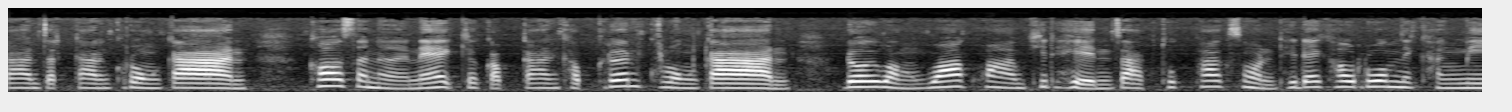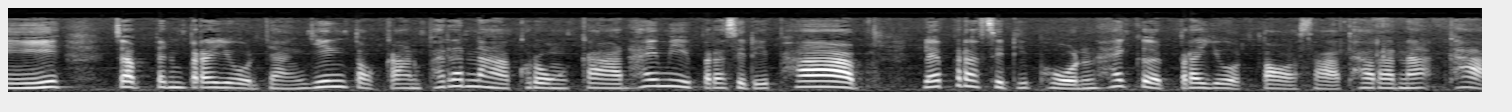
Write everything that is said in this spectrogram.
การจัดการโครงการ ข้อเสนอแนะเกี่ยวกับการขับเคลื่อนโครงการ โดยหวังว่าความคิดเห็นจากทุกภาคส่วนที่ได้เข้าร่วมในครั้งนี้ จะเป็นประโยชน์อย่างยิ่งต่อการพัฒนาโครงการให้มีประสิทธิภาพ และประสิทธิผลให้เกิดประโยชน์ต่อสาธารณะค่ะ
